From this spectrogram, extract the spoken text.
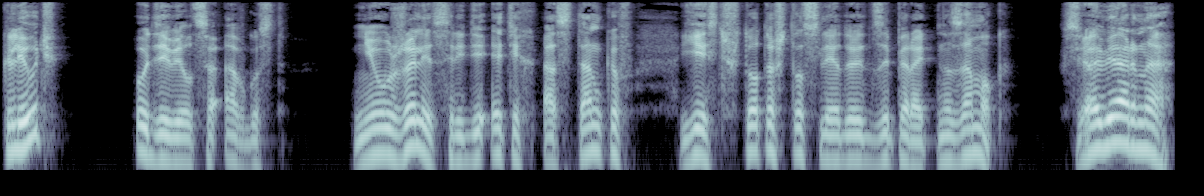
«Ключ?» — удивился Август. «Неужели среди этих останков есть что-то, что следует запирать на замок?» «Все верно.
